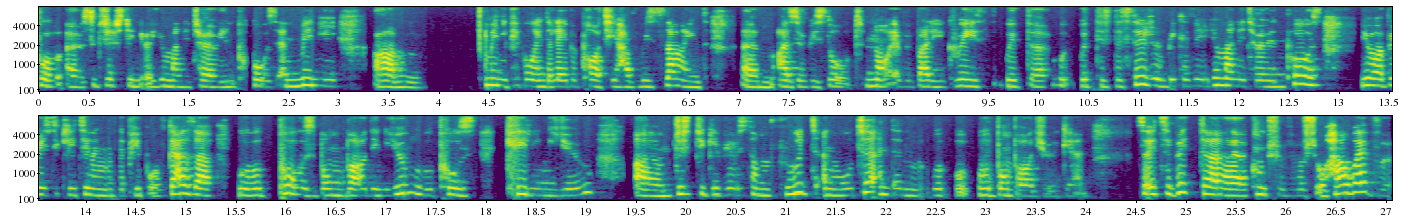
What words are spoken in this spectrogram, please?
for uh, suggesting a humanitarian pause, and many um, many people in the Labour Party have resigned um, as a result. Not everybody agrees with, the, with, with this decision because a humanitarian pause, you are basically telling the people of Gaza, we will pause bombarding you, we will pause killing you, um, just to give you some food and water, and then we'll, we'll, we'll bombard you again. So it's a bit uh, controversial. However,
